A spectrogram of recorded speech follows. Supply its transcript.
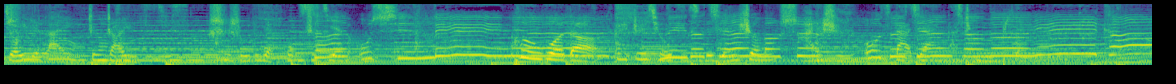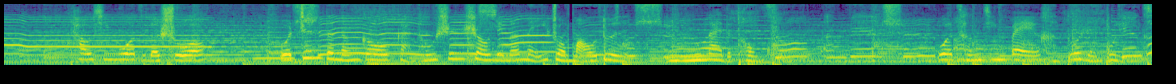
久以来挣扎于自己世俗的眼光之间。困惑的，该追求自己的人生，还是大家打成一片？掏心窝子的说，我真的能够感同身受你们每一种矛盾与无奈的痛苦。我曾经被很多人不理解，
